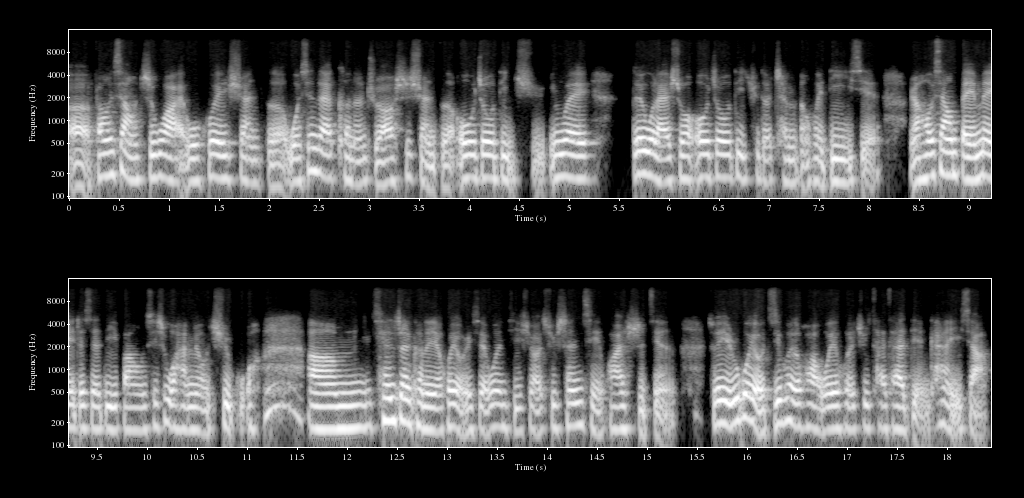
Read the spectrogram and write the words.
呃方向之外，我会选择我现在可能主要是选择欧洲地区，因为。对我来说，欧洲地区的成本会低一些。然后像北美这些地方，其实我还没有去过，嗯，签证可能也会有一些问题需要去申请，花时间。所以如果有机会的话，我也会去踩踩点看一下。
